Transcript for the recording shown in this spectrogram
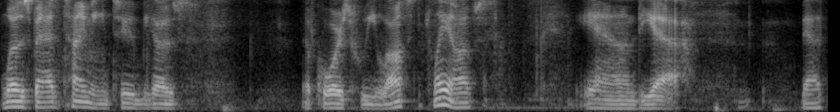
was bad timing too, because of course we lost the playoffs. And yeah, that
